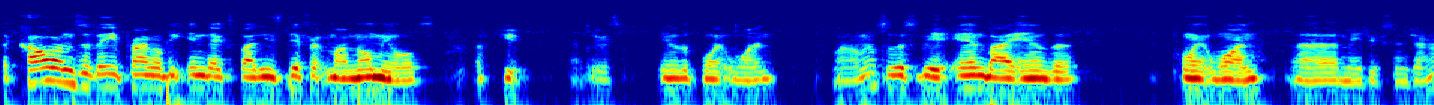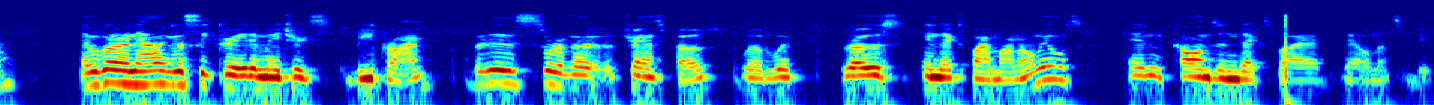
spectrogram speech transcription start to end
The columns of A prime will be indexed by these different monomials of Q. There's n to the point 1 monomial, so this will be an n by n the point 1 uh, matrix in general. And we're going to analogously create a matrix B prime, but it is sort of a transpose well, with rows indexed by monomials and columns indexed by the elements of B.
